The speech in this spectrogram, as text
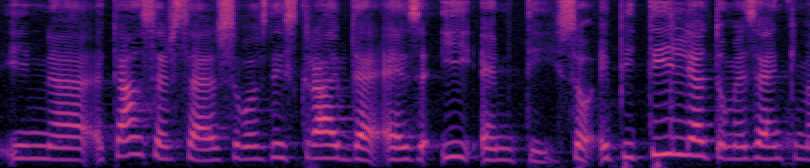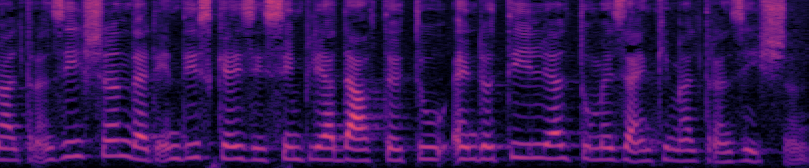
in uh, cancer cells was described as EMT. So epithelial to mesenchymal transition, that in this case is simply adapted to endothelial to mesenchymal transition.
